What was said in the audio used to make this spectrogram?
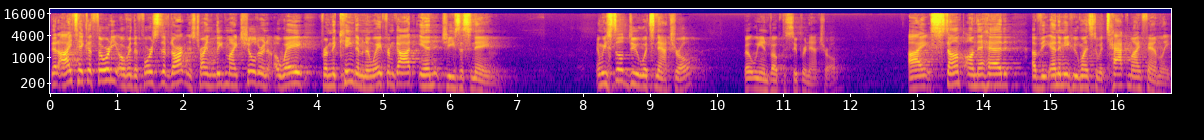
that I take authority over the forces of darkness trying to lead my children away from the kingdom and away from God in Jesus' name. And we still do what's natural, but we invoke the supernatural. I stomp on the head of the enemy who wants to attack my family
